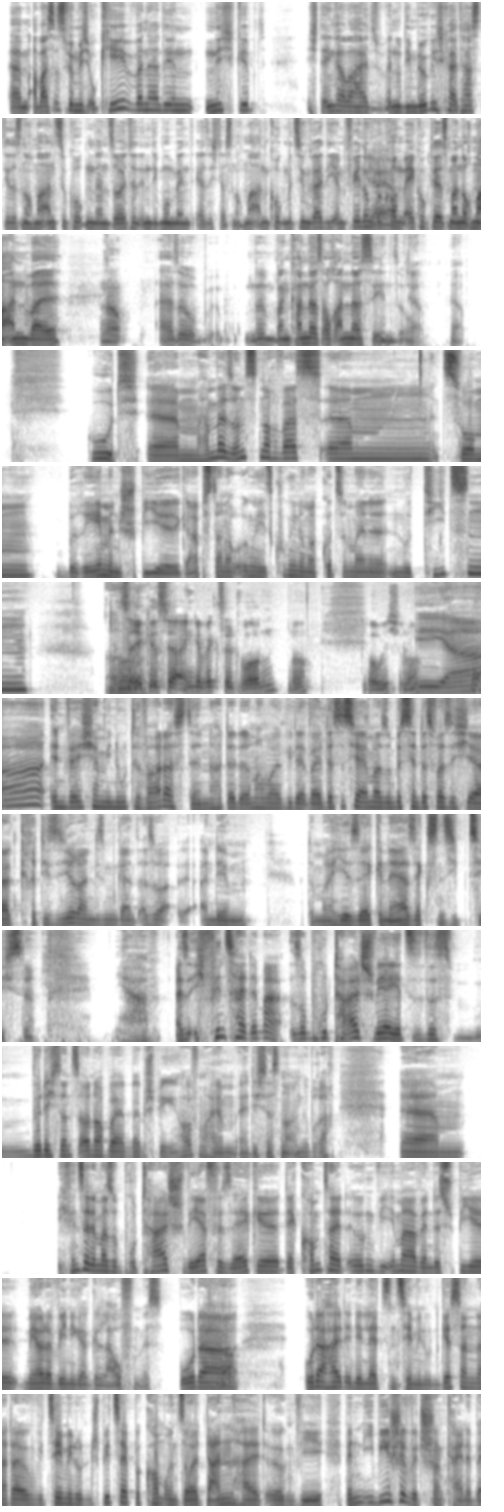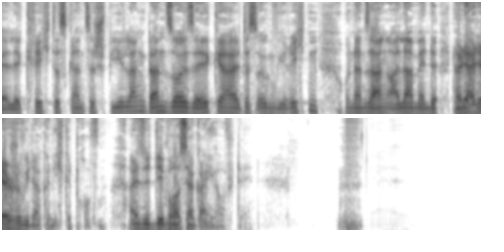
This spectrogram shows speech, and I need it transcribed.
Ähm, aber es ist für mich okay, wenn er den nicht gibt. Ich denke aber halt, wenn du die Möglichkeit hast, dir das nochmal anzugucken, dann sollte in dem Moment er sich das nochmal angucken, beziehungsweise die Empfehlung Ja, ja. bekommen, ey, guck dir das mal nochmal an, weil, Ja. Also, ne, man kann das auch anders sehen, so. Ja, ja. Gut, ähm, haben wir sonst noch was ähm, zum Bremen-Spiel? Gab es da noch irgendwie, jetzt gucke ich noch mal kurz in meine Notizen. Oh. Selke ist ja eingewechselt worden, ne? glaube ich, oder? Ja, ja, in welcher Minute war das denn? Hat er da nochmal wieder, weil das ist ja immer so ein bisschen das, was ich ja kritisiere an diesem ganz, also an dem, warte mal, hier Selke, naja, 76. Ja, also ich find's halt immer so brutal schwer. Jetzt, das würde ich sonst auch noch bei, beim Spiel gegen Hoffenheim, hätte ich das noch angebracht. Ähm, ich find's halt immer so brutal schwer für Selke. Der kommt halt irgendwie immer, wenn das Spiel mehr oder weniger gelaufen ist. Oder ja. Oder halt in den letzten zehn Minuten. Gestern hat er irgendwie zehn Minuten Spielzeit bekommen und soll dann halt irgendwie, wenn Ibišević schon keine Bälle kriegt, das ganze Spiel lang, dann soll Selke halt das irgendwie richten und dann sagen alle am Ende, na, der hat ja schon wieder nicht getroffen. Also den brauchst du ja gar nicht aufstellen.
